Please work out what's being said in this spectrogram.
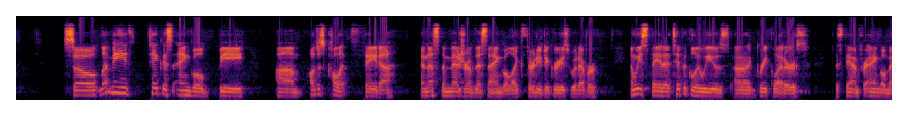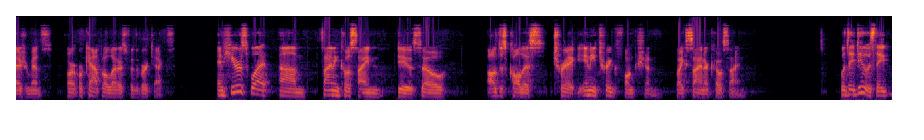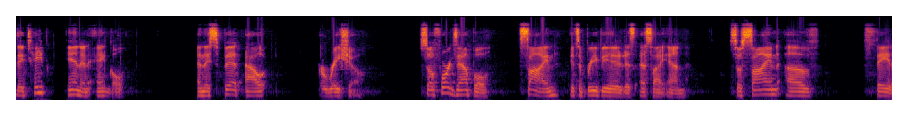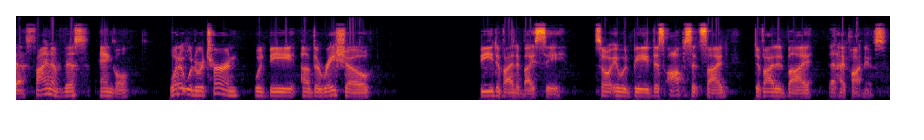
So let me take this angle B, um, I'll just call it theta, and that's the measure of this angle, like 30 degrees, whatever. And we use theta. Typically, we use uh, Greek letters to stand for angle measurements, or, or, capital letters for the vertex. And here's what um, sine and cosine do. So I'll just call this trig, any trig function, like sine or cosine. What they do is they, they tape in an angle, and they spit out a ratio. So for example, Sine, it's abbreviated as SIN. So sine of theta, sine of this angle, what it would return would be uh, the ratio b divided by c. So it would be this opposite side divided by that hypotenuse.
